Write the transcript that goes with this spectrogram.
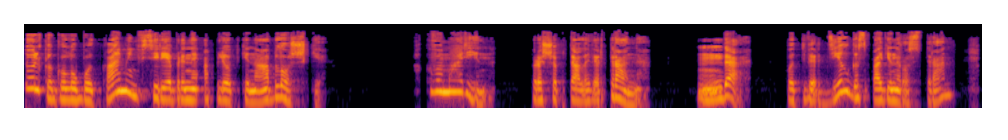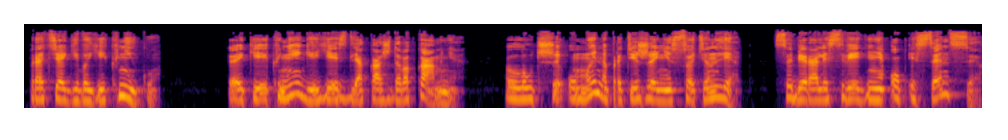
только голубой камень в серебряной оплетке на обложке. «Аквамарин», — прошептала Вертрана. «Да», — подтвердил господин Ростран, протягивая ей книгу. «Такие книги есть для каждого камня. Лучшие умы на протяжении сотен лет собирали сведения об эссенциях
